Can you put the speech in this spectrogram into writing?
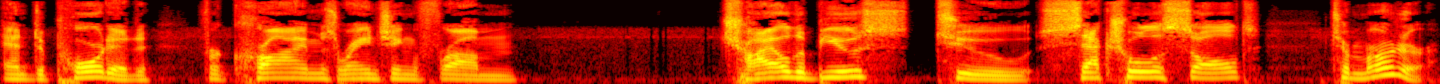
and deported for crimes ranging from child abuse to sexual assault to murder.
